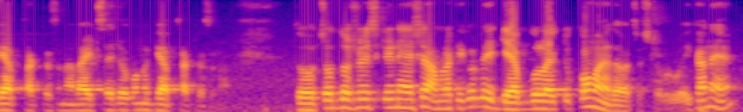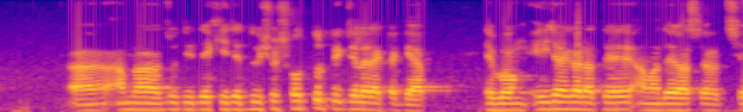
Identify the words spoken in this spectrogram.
গ্যাপ থাকতেছে না রাইট সাইডেও কোনো গ্যাপ থাকতেছে না। তো চোদ্দোশো স্ক্রিনে এসে আমরা কি করব? এই গ্যাপগুলো একটু কমায় দেওয়ার চেষ্টা করব। এখানে আমরা যদি দেখি যে দুইশো সত্তর পিক্সেলের একটা গ্যাপ এবং এই জায়গাটাতে আমাদের আছে হচ্ছে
